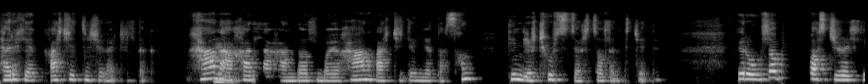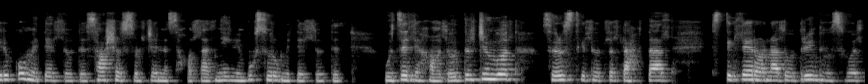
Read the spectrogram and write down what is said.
тарих яг гарч идэн шиг ажилдаг. Хаана анхаарлаа хандуулна боيو хаана гарч идэнгээ тосох нь тэнд ирч хурц зорцуулагдчихэдэг. Тэгэхээр өглөө босч ирэл хэрэггүй мэдээллүүдэд сошиал сүлжээнээс ахуулаад нийгмийн бүх сөрөг мэдээллүүдэд үзэлийнхэн бол өдөржингөөл сөрөг сэтгэл хөдлөлд автаал сэтгэлээр унаал өдрийн төгсгөл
